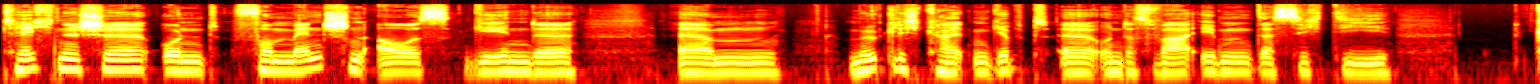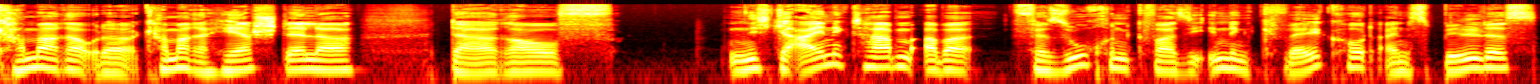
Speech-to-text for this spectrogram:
technische und vom Menschen ausgehende ähm, Möglichkeiten gibt. Äh, und das war eben, dass sich die Kamera oder Kamerahersteller darauf nicht geeinigt haben, aber versuchen quasi in den Quellcode eines Bildes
